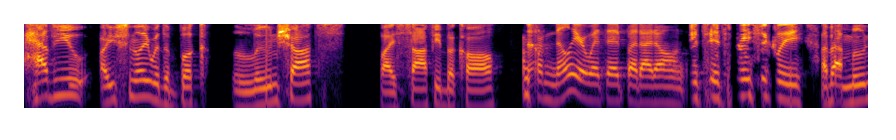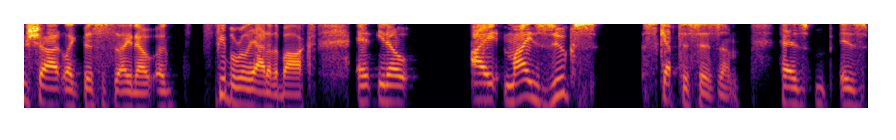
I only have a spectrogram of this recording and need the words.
have you? Are you familiar with the book Loonshots by Safi Bahcall? I'm no. familiar with it, but I don't. It's it's basically about moonshot like business. You know, uh, people really out of the box, and you know, I my Zoox skepticism has is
